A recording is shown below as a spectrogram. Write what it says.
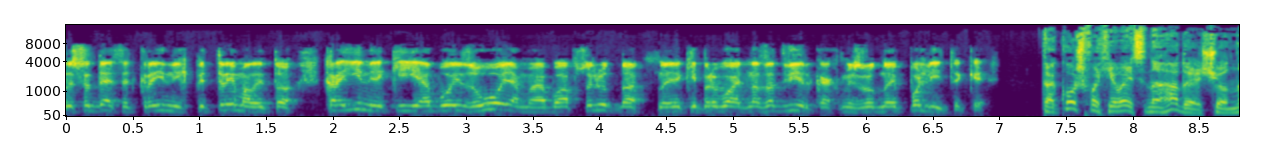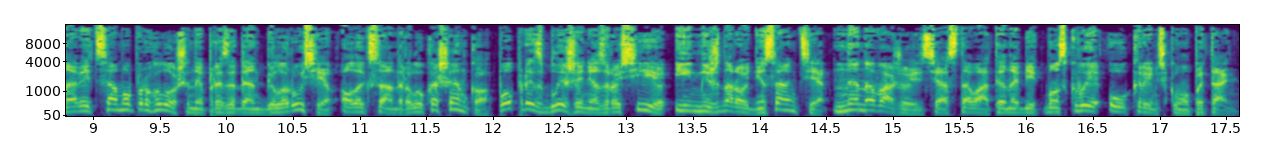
лише 10 країн їх підтримали, то країни, які є або ізгоями, або абсолютно які перебувають на задвірках міжнародної політики. Також фахівець нагадує, що навіть самопроголошений президент Білорусі Олександр Лукашенко, попри зближення з Росією і міжнародні санкції, не наважується ставати на бік Москви у кримському питанні.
